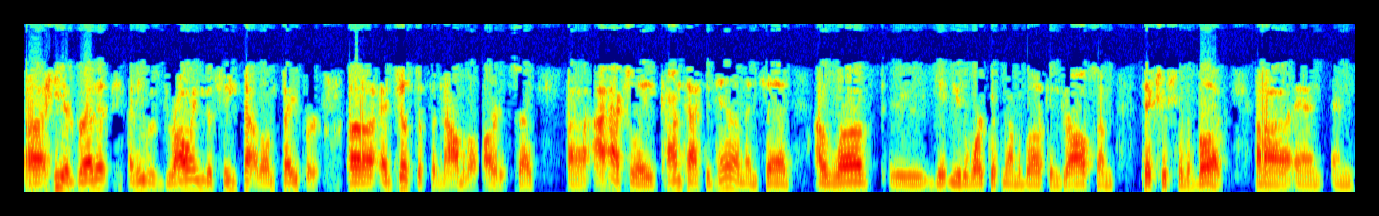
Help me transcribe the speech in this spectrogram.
uh, he had read it, and he was drawing the scene out on paper, uh, and just a phenomenal artist. So uh, I actually contacted him and said, I would love to get you to work with me on the book and draw some pictures for the book. uh, and and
